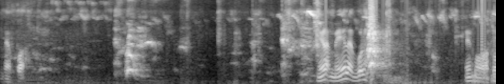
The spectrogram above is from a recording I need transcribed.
அப்பா. மேல மேல போல. ஏமா அப்பா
